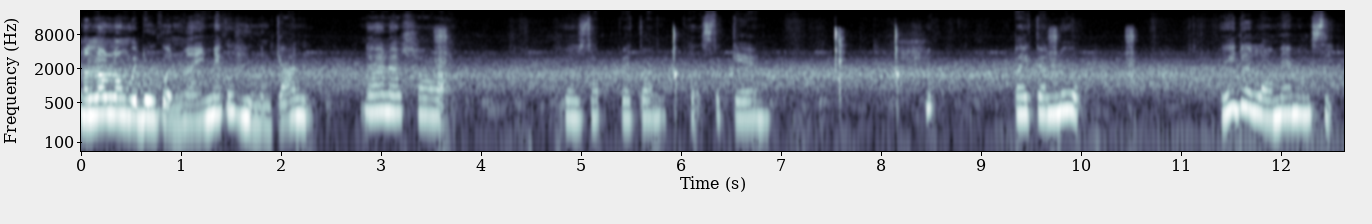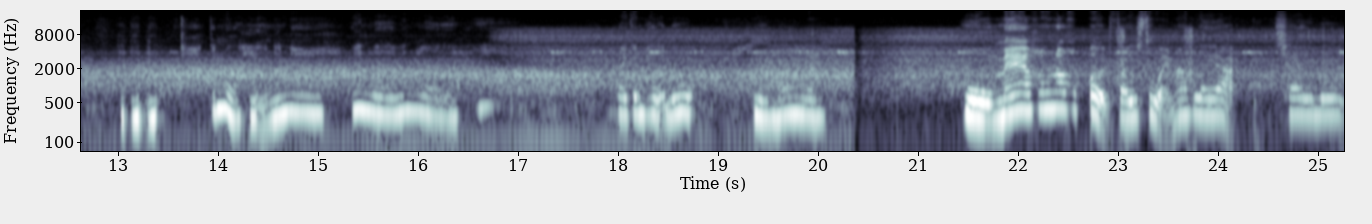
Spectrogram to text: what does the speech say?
งั้นเราลองไปดูก่อนไหมแม่ก็หิวเหมือนกัน ได้เลยค่ะโทรศัพท์ไปก่อนเผื่อสแกน ไปกันลูก เฮ้ยเดินรอแม่มังสิ ก็หนูหิวนี่นาวิ่งเลยวิ่งเลย ไปกันเถอะลูกหิวมากเลยโหแม่ข้างนอกเขาเปิดไฟสวยมากเลยอะ่ะ ใช่ลูก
